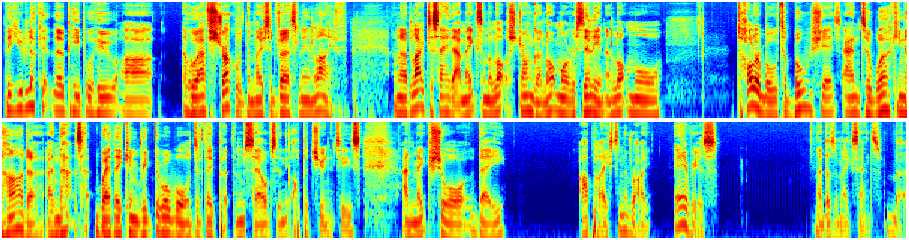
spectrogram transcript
But you look at the people who are who have struggled the most adversely in life, and I'd like to say that makes them a lot stronger, a lot more resilient, a lot more tolerable to bullshit and to working harder. And that's where they can reap the rewards if they put themselves in the opportunities and make sure they are placed in the right areas. That doesn't make sense, but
